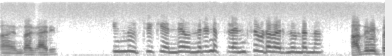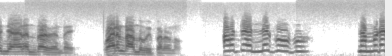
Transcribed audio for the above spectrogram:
ആ എന്താ കാര്യം? ഇന്ന് ഉച്ചയ്ക്ക് എന്റെ ഒന്ന് രണ്ട് ഫ്രണ്ട്സ് ഇവിടെ വരുന്നുണ്ടെന്ന്. അതിനിപ്പോ ഞാൻ എന്താ വേണ്ടേ? വരണ്ടാന്ന് പോയി പറയണോ? അതല്ല ഗോപു. നമ്മുടെ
